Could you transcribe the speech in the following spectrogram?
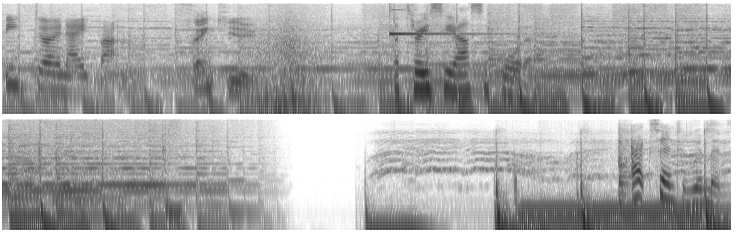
big donate button. Thank you. A 3CR supporter. Accent to women.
